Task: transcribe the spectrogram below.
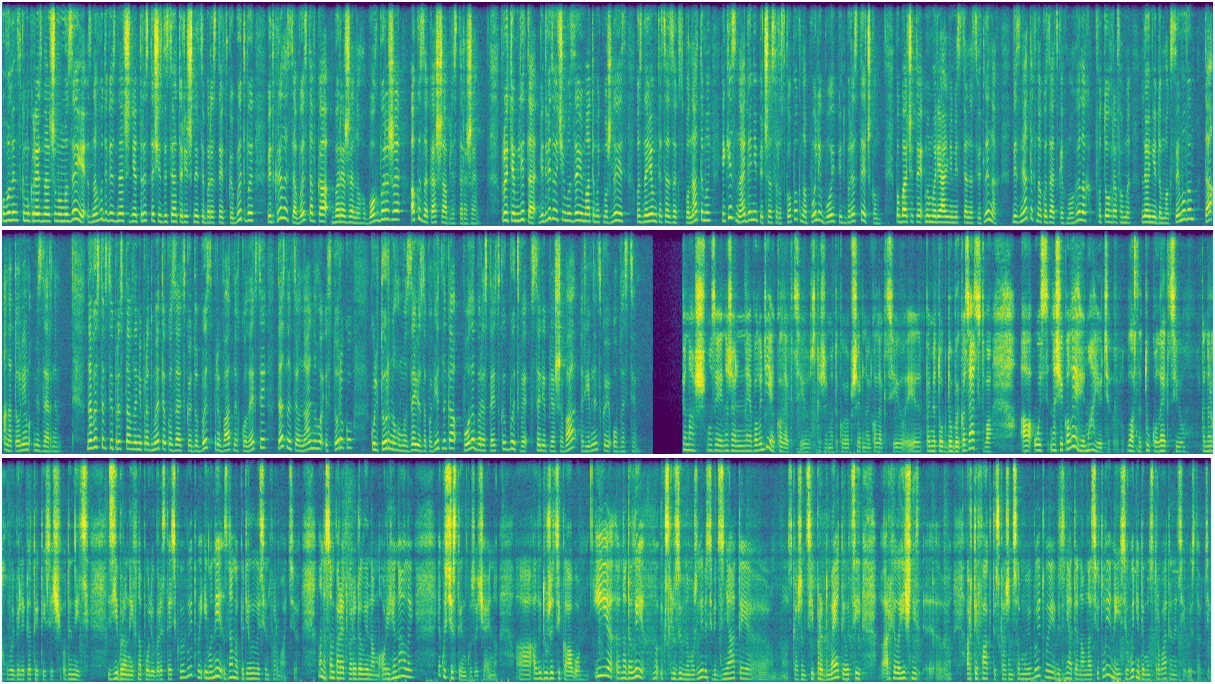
У Волинському краєзнавчому музеї з нагоди відзначення 360-ї річниці Берестецької битви відкрилася виставка «Береженого Бог береже, а козака шабля стереже». Протягом літа відвідувачі музею матимуть можливість ознайомитися з експонатами, які знайдені під час розкопок на полі бою під Берестечком, побачити меморіальні місця на світлинах, відзнятих на козацьких могилах фотографами Леонідом Максимовим та Анатолієм Мізерним. На виставці представлені предмети козацької доби з приватних колекцій та з Національного історико-культурного музею-заповідника Поле Берестецької битви в селі Пляшева Рівненської області. Наш музей, на жаль, не володіє колекцією, скажімо, такою обширною колекцією пам'яток доби козацтва. А ось наші колеги мають власне ту колекцію. Яка нараховує біля п'яти тисяч одиниць зібраних на полі Берестецької битви, і вони з нами поділилися інформацією. Ну насамперед передали нам оригінали, якусь частинку, звичайно, але дуже цікаво. І надали ну, ексклюзивну можливість відзняти, е, скажімо, ці предмети, оці археологічні е, артефакти, скажімо, самої битви, відзняти нам на світлини і сьогодні демонструвати на цій виставці.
